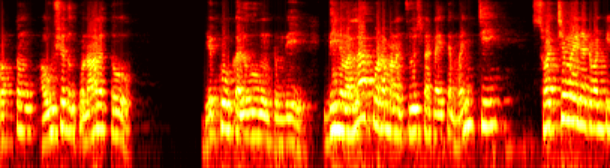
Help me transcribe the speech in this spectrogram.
మొత్తం ఔషధ గుణాలతో ఎక్కువ కలుగు ఉంటుంది. దీనివల్ల కూడా మనం చూసినట్లయితే మంచి స్వచ్ఛమైనటువంటి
